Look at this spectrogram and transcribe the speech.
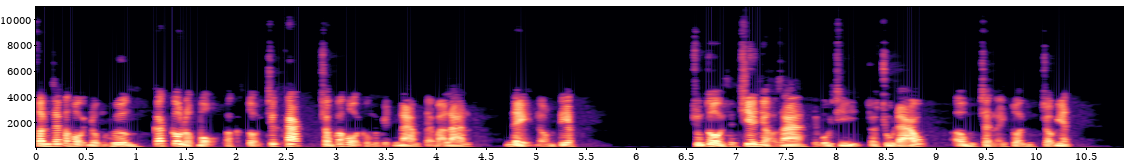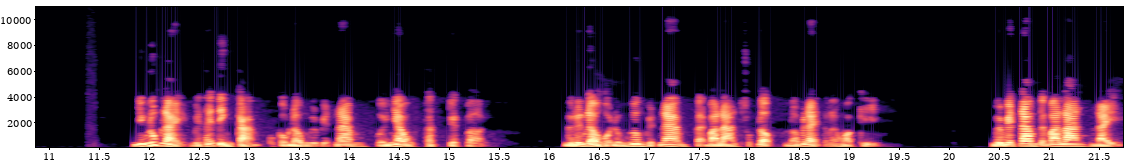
phân ra các hội đồng hương, các câu lạc bộ và các tổ chức khác trong các hội của người Việt Nam tại Ba Lan để đón tiếp. Chúng tôi sẽ chia nhỏ ra để bố trí cho chú đáo, ông Trần Anh Tuấn cho biết. Những lúc này mới thấy tình cảm của cộng đồng người Việt Nam với nhau thật tuyệt vời người đứng đầu Hội đồng Hương Việt Nam tại Ba Lan xúc động nói với Đại tướng Hoa Kỳ. Người Việt Nam tại Ba Lan này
